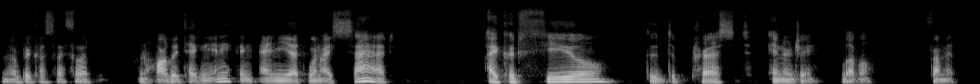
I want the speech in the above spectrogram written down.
You know, because I thought, I'm hardly taking anything. And yet when I sat, I could feel the depressed energy level from it.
